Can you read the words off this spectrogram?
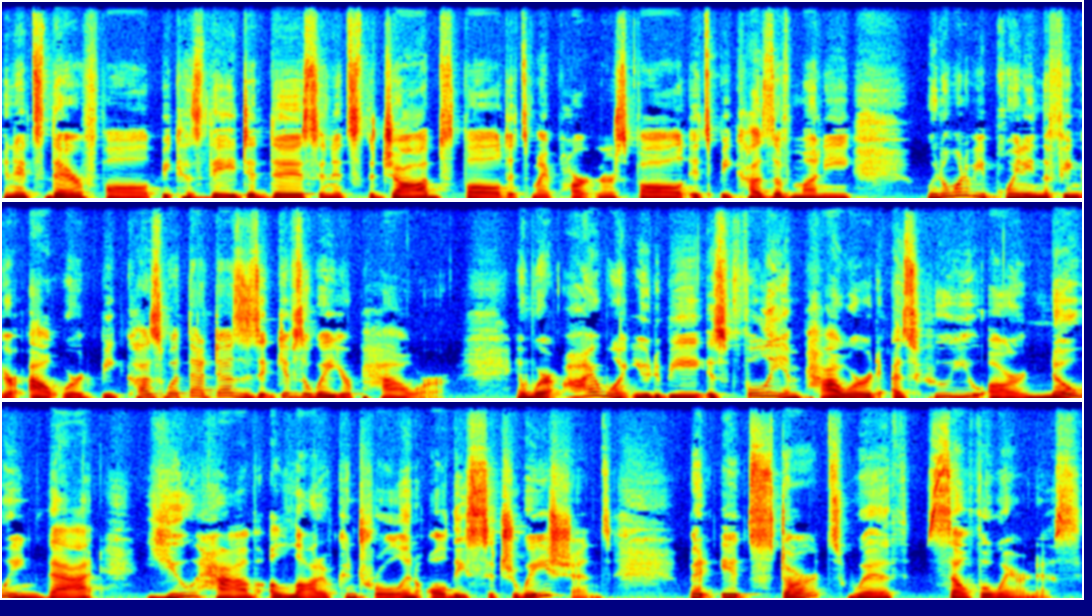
and it's their fault because they did this and it's the job's fault, it's my partner's fault, it's because of money. We don't want to be pointing the finger outward because what that does is it gives away your power. And where I want you to be is fully empowered as who you are, knowing that you have a lot of control in all these situations. But it starts with self awareness.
